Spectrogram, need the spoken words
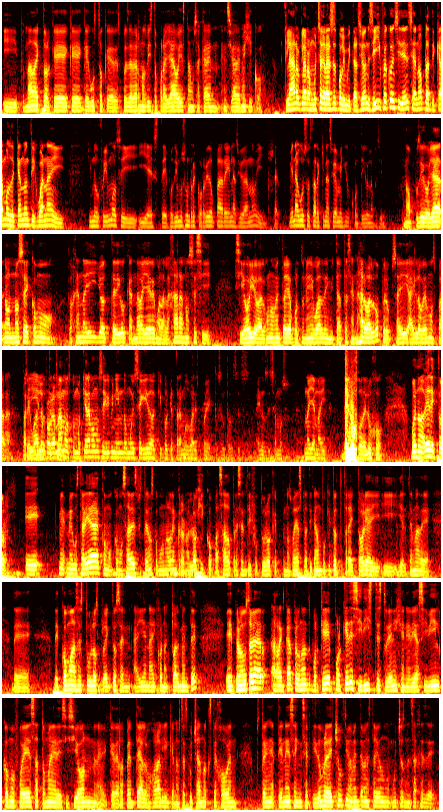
Y pues nada, Héctor, qué, qué, qué, gusto que después de habernos visto por allá, hoy estamos acá en, Ciudad de México. Claro, claro, muchas gracias por la invitación. Sí, fue coincidencia, ¿no? Platicamos de que ando en Tijuana y, nos fuimos y, y, este, pues dimos un recorrido padre en la ciudad, ¿no? Y pues, bien a gusto estar aquí en la Ciudad de México contigo en la oficina. No, pues digo, ya no, no sé cómo tu agenda ahí. Yo te digo que andaba ayer en Guadalajara, no sé si, si hoy o algún momento hay oportunidad igual de invitarte a cenar o algo, pero pues ahí, ahí lo vemos para, para sí, igual. lo programamos, como quiera vamos a seguir viniendo muy seguido aquí porque traemos varios proyectos, entonces ahí nos echamos una llamadita. De lujo, de lujo. Bueno, a ver Héctor, eh, me, me, gustaría, como, como sabes, pues tenemos como un orden cronológico, pasado, presente y futuro, que nos vayas platicando un poquito de tu trayectoria y, y el tema de, de de cómo haces tú los proyectos en, ahí en Icon actualmente. Eh, pero me gustaría arrancar preguntando por qué, por qué decidiste estudiar ingeniería civil, cómo fue esa toma de decisión, eh, que de repente a lo mejor alguien que no está escuchando, que esté joven, pues tiene esa incertidumbre. De hecho, últimamente me han estado muchos mensajes de,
